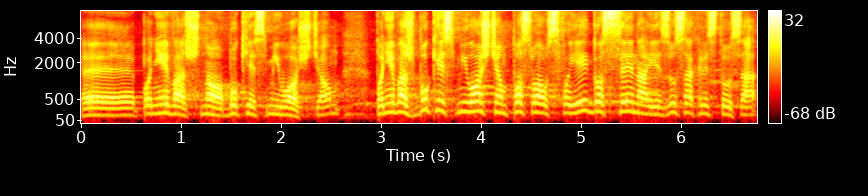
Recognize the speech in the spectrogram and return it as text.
e, ponieważ no, Bóg jest miłością. Ponieważ Bóg jest miłością, posłał swojego Syna Jezusa Chrystusa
